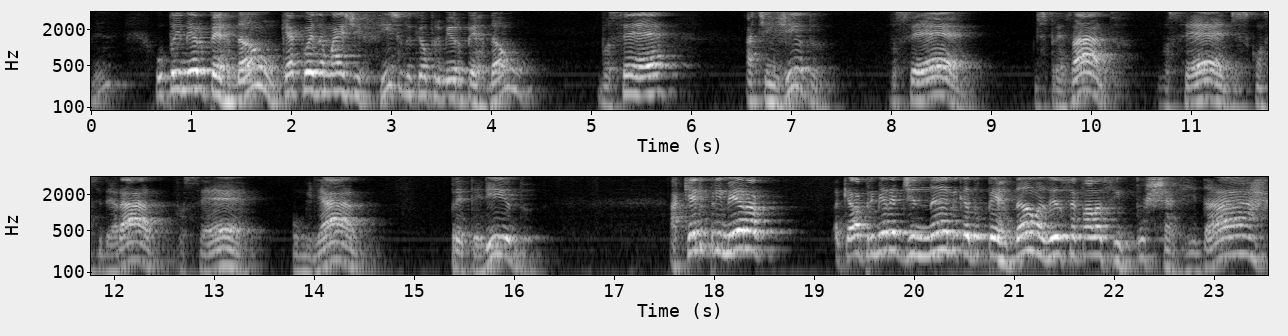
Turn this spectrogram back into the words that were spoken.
Né? O primeiro perdão, que é coisa mais difícil do que o primeiro perdão, você é atingido, você é desprezado, você é desconsiderado, você é humilhado, preterido. Aquele primeiro, aquela primeira dinâmica do perdão, às vezes você fala assim: puxa vida, ah,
